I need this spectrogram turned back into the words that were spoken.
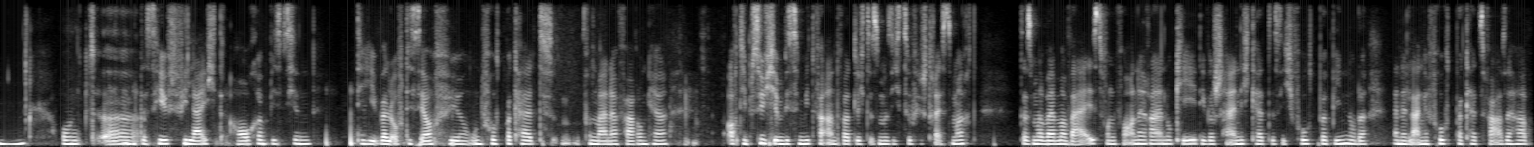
Mhm. Und äh, das hilft vielleicht auch ein bisschen, die, weil oft ist ja auch für Unfruchtbarkeit von meiner Erfahrung her auch die Psyche ein bisschen mitverantwortlich, dass man sich zu viel Stress macht. Dass man, weil man weiß von vornherein, okay, die Wahrscheinlichkeit, dass ich fruchtbar bin oder eine lange Fruchtbarkeitsphase habe,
